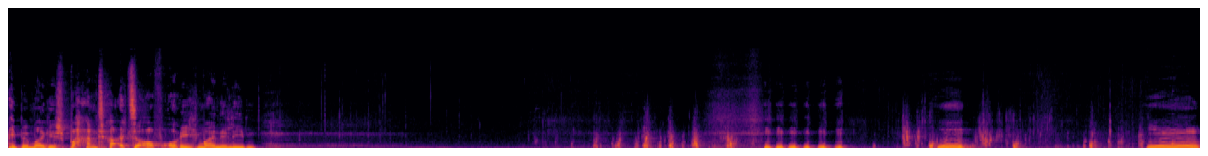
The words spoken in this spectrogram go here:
ich bin mal gespannt also auf euch, meine Lieben. mmh. Mmh.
